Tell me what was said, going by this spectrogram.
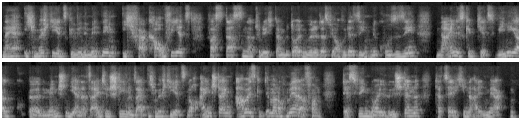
naja, ich möchte jetzt Gewinne mitnehmen, ich verkaufe verkaufe jetzt, was das natürlich dann bedeuten würde, dass wir auch wieder sinkende Kurse sehen. Nein, es gibt jetzt weniger äh, Menschen, die an der Seite stehen und sagen, ich möchte jetzt noch einsteigen, aber es gibt immer noch mehr davon. Deswegen neue Höchststände tatsächlich in allen Märkten.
